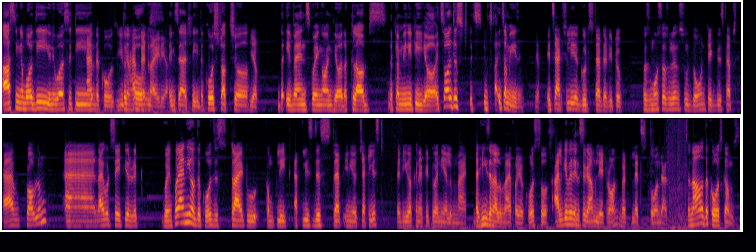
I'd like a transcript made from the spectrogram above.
asking about the university and the course, you the can have course, better idea. Exactly, the course structure. Yep. The events going on here, the clubs, the community here. It's all just it's it's it's amazing. Yep. It's actually a good step that you took because most of the students who don't take these steps have problem. And I would say if you're going for any of the course, just try to complete at least this step in your checklist that you are connected to any alumni. That he's an alumni for your course. So I'll give his. Instagram later on, but let's go on that. So now the course comes.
